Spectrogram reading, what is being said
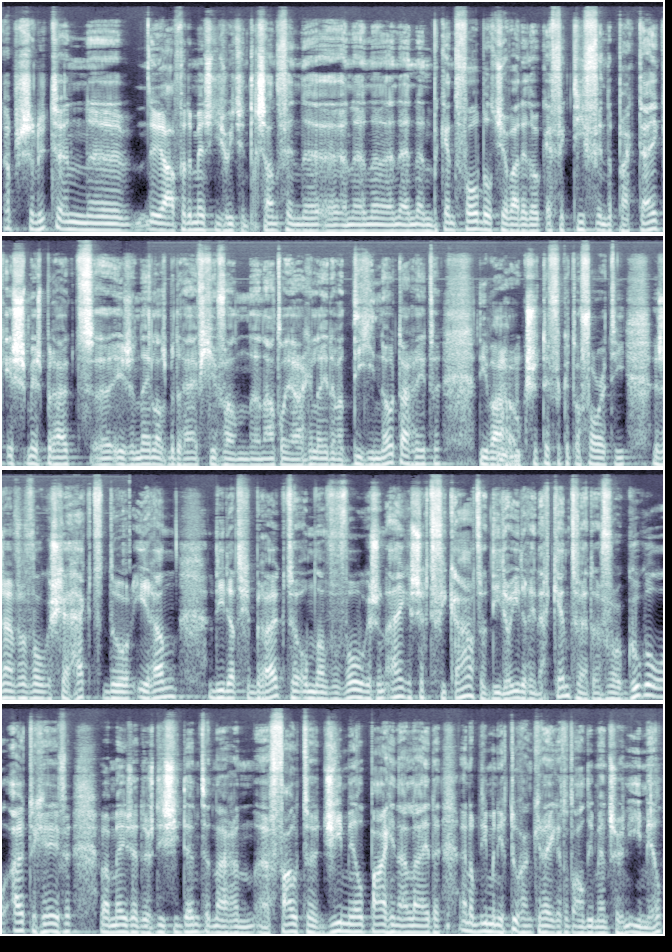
absoluut. En uh, ja, voor de mensen die zoiets interessant vinden, uh, een, een, een, een, bekend voorbeeldje waar dit ook effectief in de praktijk is misbruikt, is een Nederlands bedrijfje van een aantal jaar geleden wat DigiNota heette. Die waren mm. ook Certificate Authority. Ze zijn vervolgens gehackt door Iran, die dat gebruikte om dan vervolgens hun eigen certificaten, die door iedereen erkend werden, voor Google uit te geven. Waarmee zij dus dissidenten naar een uh, foute Gmail-pagina leiden en op die manier toegang kregen tot al die mensen hun e-mail.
